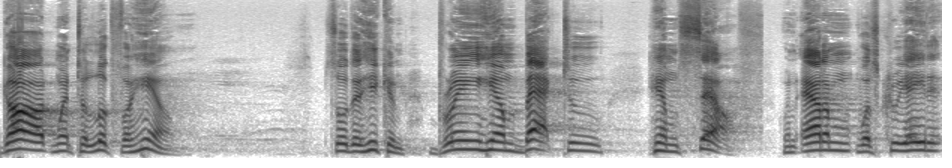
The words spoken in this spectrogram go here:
God went to look for him so that he can bring him back to himself. When Adam was created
